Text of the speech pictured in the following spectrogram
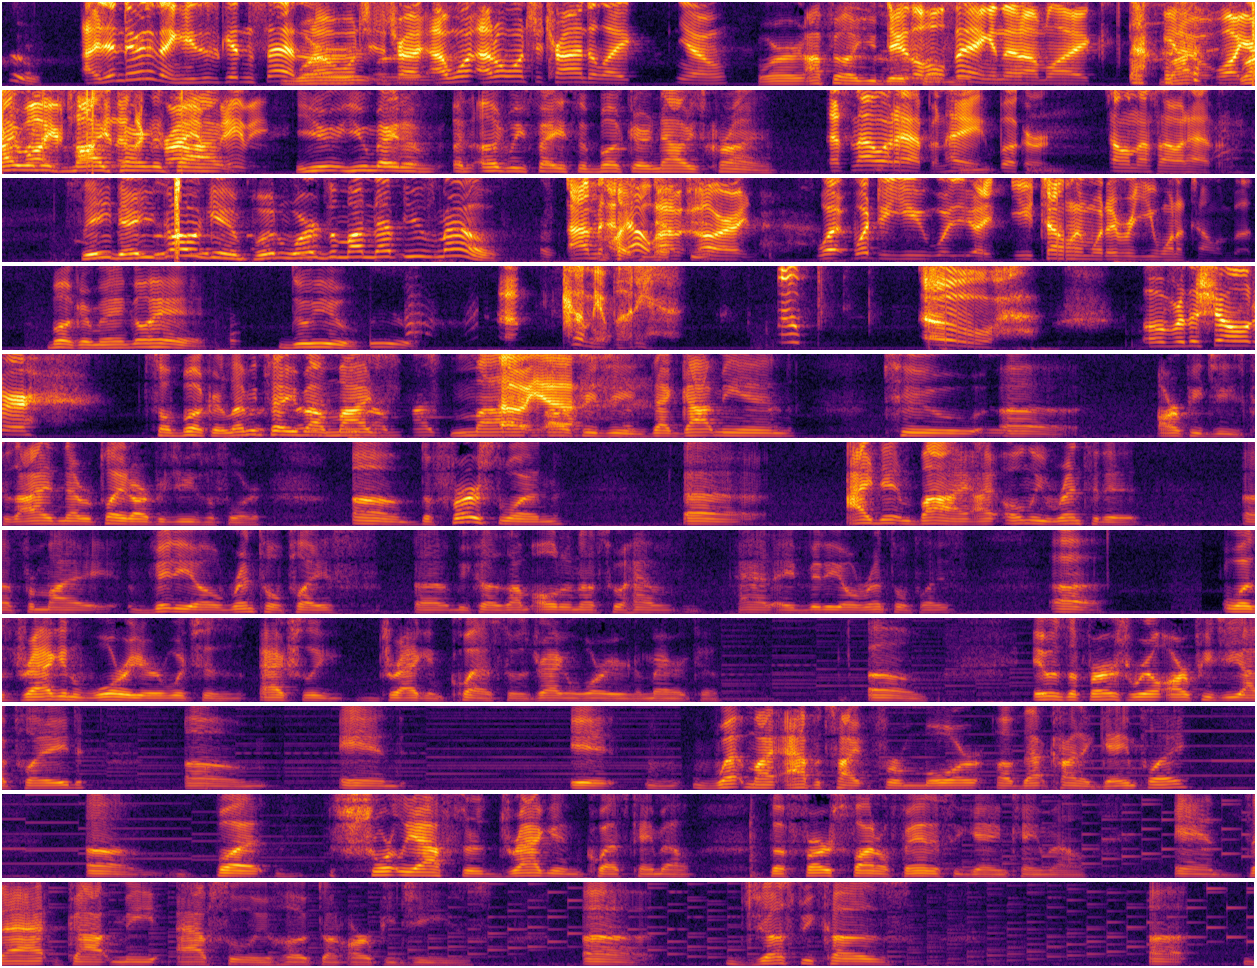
I didn't do anything. He's just getting sad, and I don't want you to try. I want. I don't want you trying to like, you know, Where I feel like you did do the whole thing, and then I'm like, you know, Right, while you're, right while when you're it's my talking, turn to crying time. baby. You you made a, an ugly face at Booker, and now he's crying. That's not what happened. Hey, Booker, tell him that's not what happened. See, there you go again, putting words in my nephew's mouth. I mean, My no, I, nephew. all right. What what do you what, you- uh, tell him whatever you want to tell him, bud. Booker, man, go ahead. Do you? Come here, buddy. Boop. Oh, over the shoulder. So Booker, let me tell you about my my Oh, yeah. RPGs that got me in to uh, RPGs because I had never played RPGs before. Um, the first one, uh, I didn't buy. I only rented it uh, from my video rental place uh, because I'm old enough to have had a video rental place. Uh, was Dragon Warrior, which is actually Dragon Quest. It was Dragon Warrior in America. Um, it was the first real RPG I played, um, and it whet my appetite for more of that kind of gameplay. Um, but shortly after Dragon Quest came out, the first Final Fantasy game came out and that got me absolutely hooked on RPGs. Uh, just because, uh,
